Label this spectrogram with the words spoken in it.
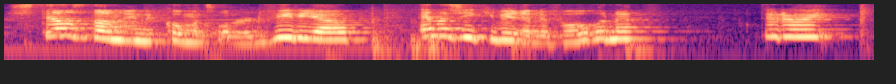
stel ze dan in de comments onder de video. En dan zie ik je weer in de volgende. Doei doei!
